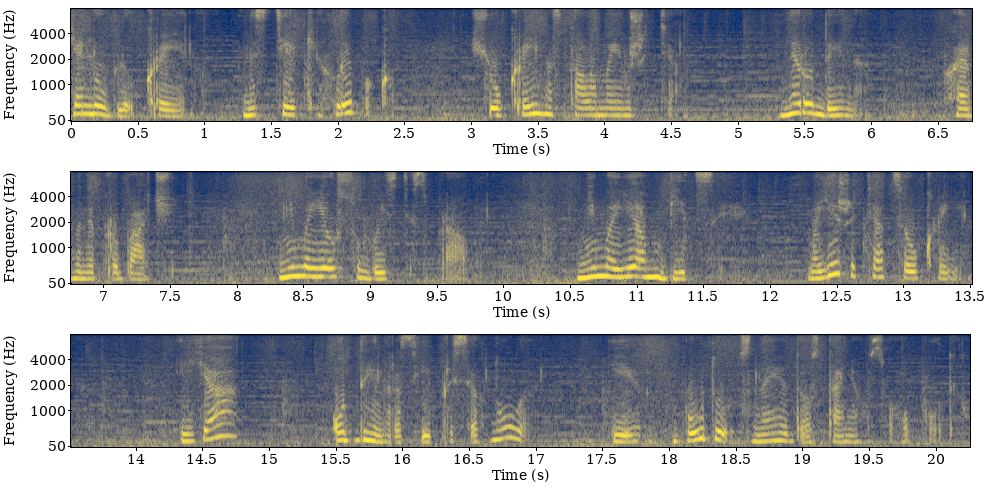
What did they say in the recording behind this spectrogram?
Я люблю Україну настільки глибоко, що Україна стала моїм життям. Не родина, хай мене пробачить, ні мої особисті справи, ні мої амбіції. Моє життя це Україна. І я один раз їй присягнула і буду з нею до останнього свого подиху.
